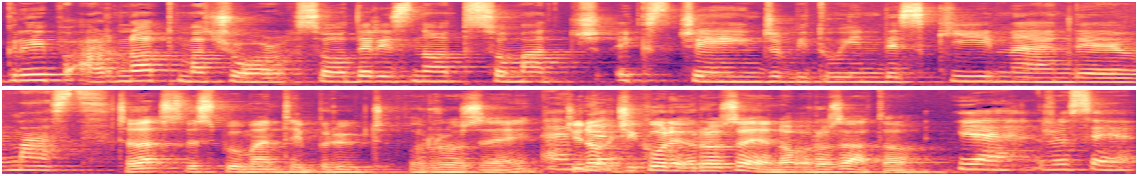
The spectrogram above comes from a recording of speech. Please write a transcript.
grape are not mature, so there is not so much exchange between the skin and the must. So that's the Spumante Brut Rosé. Do you know? the- Do you call it rosé not rosato? Yeah, rosé.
